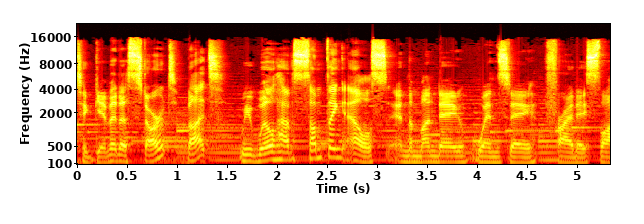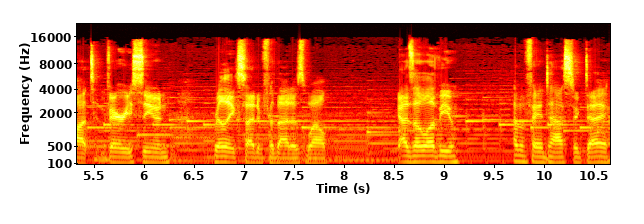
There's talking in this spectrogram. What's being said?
to give it a start, but we will have something else in the Monday, Wednesday, Friday slot very soon. Really excited for that as well. Guys, I love you. Have a fantastic day.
